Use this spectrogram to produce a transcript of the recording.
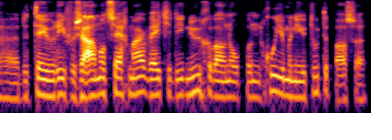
uh, de theorie verzamelt, zeg maar, weet je die nu gewoon op een goede manier toe te passen.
